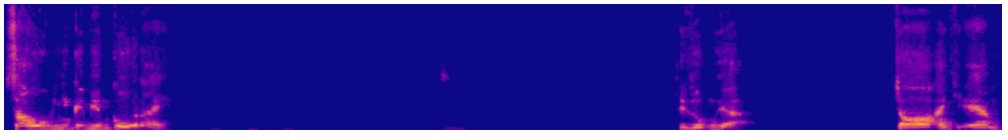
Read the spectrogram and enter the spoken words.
sau những cái biến cố này, thì Dũng gì ạ? Cho anh chị em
